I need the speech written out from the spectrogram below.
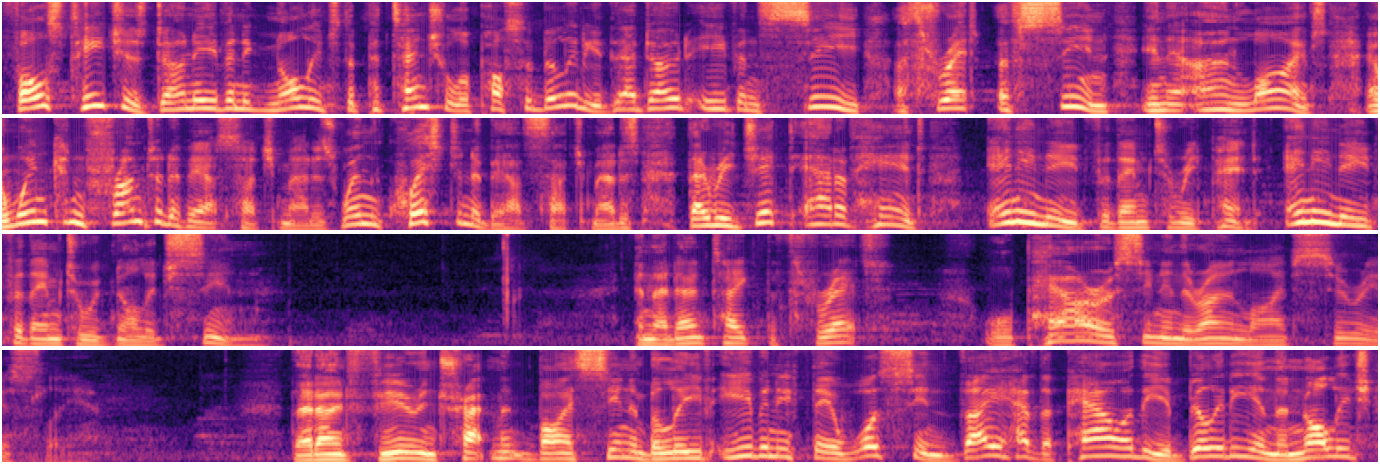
False teachers don't even acknowledge the potential or possibility. They don't even see a threat of sin in their own lives. And when confronted about such matters, when questioned about such matters, they reject out of hand any need for them to repent, any need for them to acknowledge sin. And they don't take the threat or power of sin in their own lives seriously. They don't fear entrapment by sin and believe even if there was sin, they have the power, the ability, and the knowledge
